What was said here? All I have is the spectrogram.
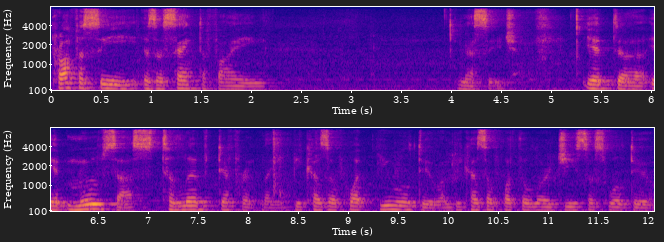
prophecy is a sanctifying message. It, uh, it moves us to live differently because of what you will do and because of what the Lord Jesus will do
